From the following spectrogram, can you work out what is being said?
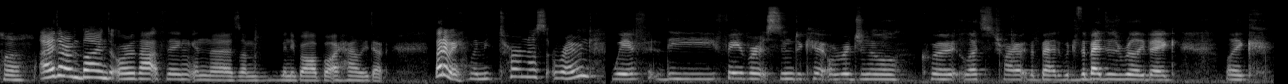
Huh. Either I'm blind or that thing in there is a minibar, but I highly doubt. But anyway, let me turn us around with the favorite Syndicate original quote. Let's try out the bed, which the bed is really big. Like,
